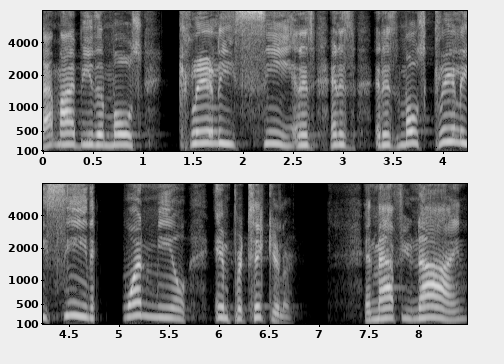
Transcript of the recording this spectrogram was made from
That might be the most clearly seen, and it's, and it's, it is most clearly seen in one meal in particular. In Matthew 9,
